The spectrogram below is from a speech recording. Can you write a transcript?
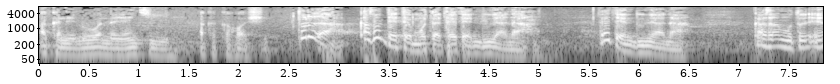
aka nemi wannan yanki aka kafa shi? Turda kasan taitayin mota taitayin duniya na. Taitayin duniya na. Kasan mutum in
